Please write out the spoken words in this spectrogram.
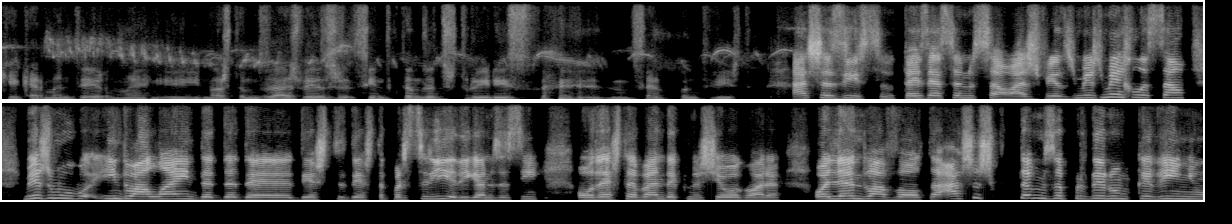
que a quer manter, não é? E nós estamos às vezes, sinto que estamos a destruir isso de um certo ponto de vista. Achas isso? Tens essa noção às vezes, mesmo em relação, mesmo indo além de, de, de, deste, desta parceria, digamos assim, ou desta banda que nasceu agora, olhando à volta, achas que estamos a perder um bocadinho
